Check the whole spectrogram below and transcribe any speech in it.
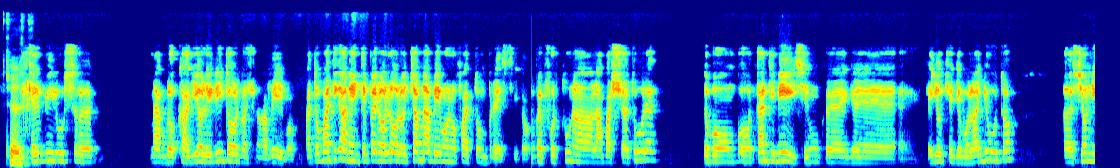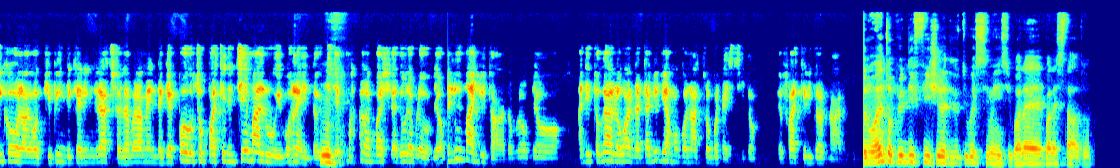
certo. perché il virus eh, mi ha bloccato, io il ritorno ce l'avevo, automaticamente però loro già mi avevano fatto un prestito, per fortuna l'ambasciatore, dopo un po', tanti mesi comunque che, che io chiedevo l'aiuto, eh, signor Nicola Occhipindi che ringrazio veramente, che poi sono partito insieme a lui volendo, Mm. insieme all'ambasciatore proprio, e lui mi ha aiutato proprio, ha detto Carlo guarda ti aiutiamo con un altro prestito per farti ritornare. Il momento più difficile di tutti questi mesi, qual è, qual è stato?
